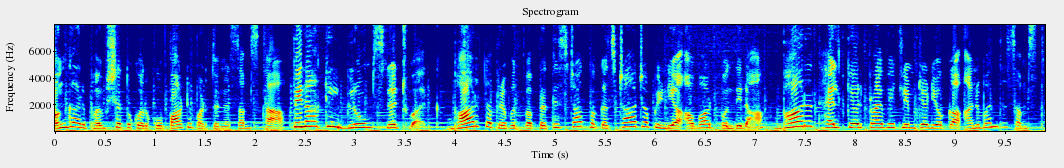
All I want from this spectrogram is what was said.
బంగారు భవిష్యత్తు కొరకు పాటుపడుతున్న సంస్థ పినాకిల్ బ్లూమ్స్ నెట్వర్క్. భారత ప్రభుత్వ ప్రతిష్టాత్మక స్టార్టప్ ఇండియా అవార్డు పొందిన Bharat health care private limited యొక్క అనుబంధ సంస్థ.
